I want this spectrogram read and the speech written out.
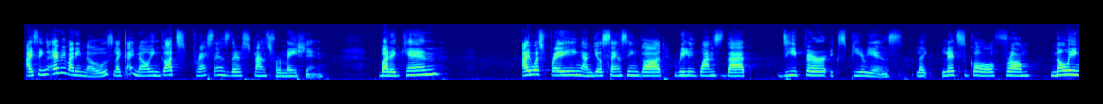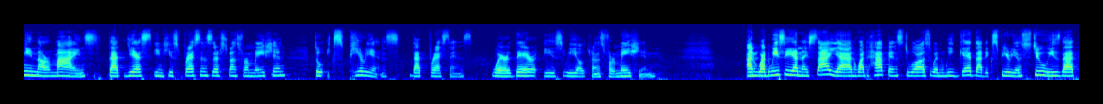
I think everybody knows, like I know, in God's presence there's transformation. But again, I was praying and just sensing God really wants that deeper experience like let's go from knowing in our minds that yes in his presence there's transformation to experience that presence where there is real transformation and what we see in isaiah and what happens to us when we get that experience too is that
